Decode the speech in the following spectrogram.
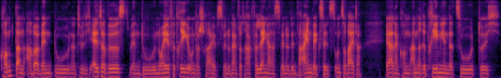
kommt dann aber, wenn du natürlich älter wirst, wenn du neue Verträge unterschreibst, wenn du deinen Vertrag verlängerst, wenn du den Verein wechselst und so weiter. Ja, dann kommen andere Prämien dazu durch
